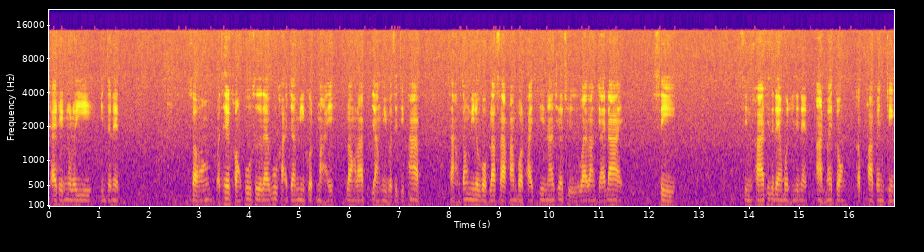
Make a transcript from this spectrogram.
ใช้เทคโนโลยีอินเทอร์เน็ต 2. ประเทศของผู้ซื้อและผู้ขายจะมีกฎหมายรองรับอย่างมีประสิทธิภาพ 3. ต้องมีระบบรักษาความปลอดภัยที่น่าเชื่อถือไว้วางใจได้ 4. สินค้าที่แสดงบนอินเทอร์เน็ตอาจไม่ตรงกับความเป็นจริง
